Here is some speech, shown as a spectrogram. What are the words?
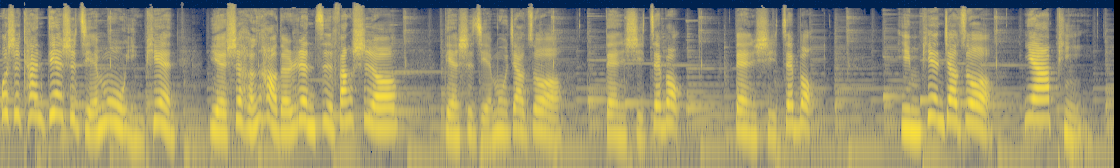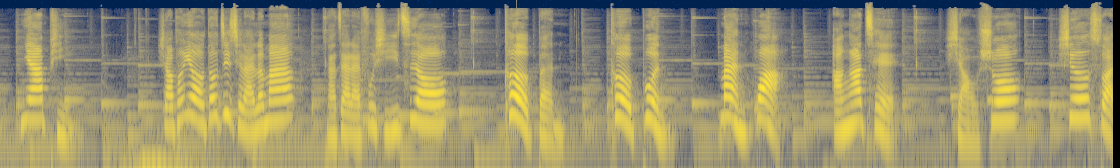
或是看电视节目、影片，也是很好的认字方式哦。电视节目叫做电视节目，电视节目；影片叫做影片，影片。小朋友都记起来了吗？那再来复习一次哦。课本、课本、漫画、尪仔册、小说、小说、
